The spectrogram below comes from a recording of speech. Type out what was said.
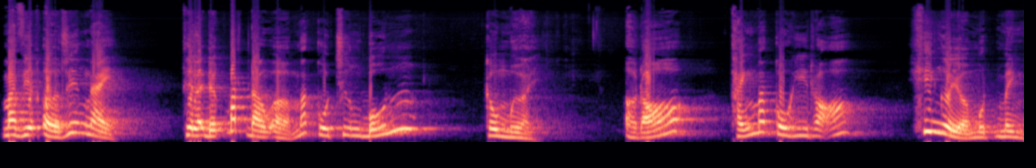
Mà việc ở riêng này thì lại được bắt đầu ở Marco chương 4 câu 10. Ở đó, Thánh Marco ghi rõ khi người ở một mình,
